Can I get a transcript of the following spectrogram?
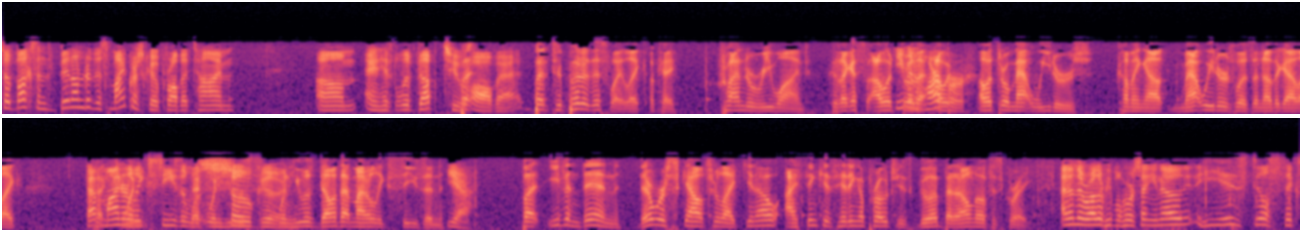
So Buxton's been under this microscope for all that time, um, and has lived up to But- all that. But to put it this way, like okay, trying to rewind because I guess I would Even throw that, I would. I would throw Matt Wieters coming out. Matt Wieters was another guy like That minor when- league season was when so was, good. when he was done with that minor league season. yeah, But even then, there were scouts who were like, you know, I think his hitting approach is good, but I don't know if it's great. And then there were other people who were saying, you know, he is still six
